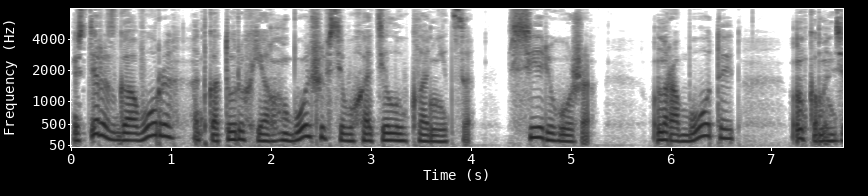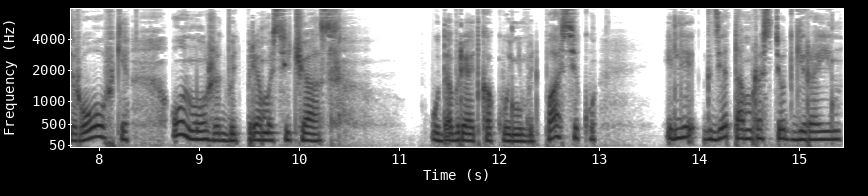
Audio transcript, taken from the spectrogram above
Вести разговоры, от которых я больше всего хотела уклониться. Сережа. Он работает, он в командировке, он, может быть, прямо сейчас удобряет какую-нибудь пасеку, или где там растет героин.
